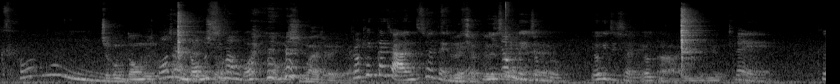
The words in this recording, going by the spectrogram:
그거는 조금 너무 그거는 안 너무 좋죠? 심한 거예요. 너무 심하죠 이거. 그렇게까지 안 드셔도 되는데 그렇죠, 이 그렇죠. 정도 이 네. 정도 여기 드셔요 여기. 아 이거. 네, 그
